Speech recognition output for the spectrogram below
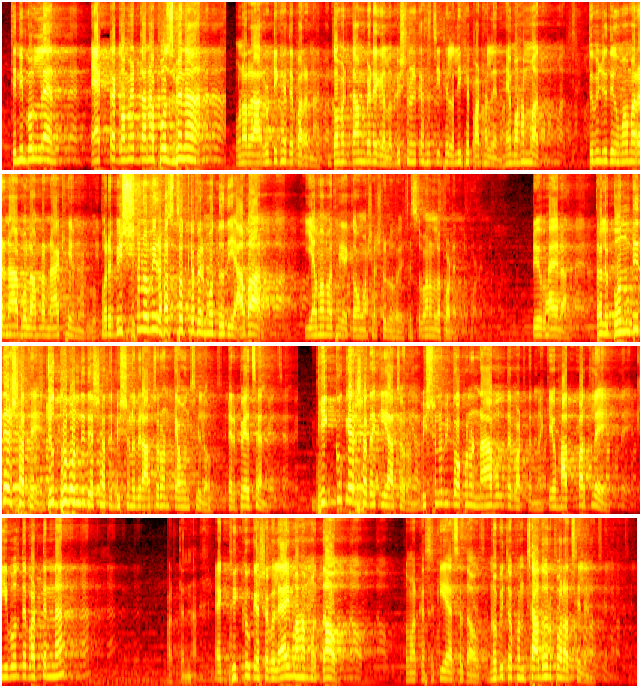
তিনি বললেন, একটা গমের দানা পচবে না ওনারা আর রুটি খেতে পারে না। গমের দাম বেড়ে গেল। বিষ্ণুর কাছে চিঠি লিখে পাঠালেন, হে মোহাম্মদ, তুমি যদি উমামারে না বলো, আমরা না খেয়ে মরবো। পরে বিশ্বনবীর হস্তক্ষেপের মধ্য দিয়ে আবার ইয়ামামা থেকে গম আসা শুরু হয়েছে। সুবহানাল্লাহ পড়ে প্রিয় ভাইরা তাহলে বন্দীদের সাথে, যুদ্ধবন্দীদের সাথে বিশ্বনবীর আচরণ কেমন ছিল? টের পেয়েছেন? ভিক্ষুকের সাথে কি আচরণ? বিশ্বনবী কখনো না বলতে পারতেন না। কেউ হাত পাতলে কি বলতে পারতেন না? পারতেন না। এক ভিক্ষুক এসে বলে, এই মোহাম্মদ, দাও। তোমার কাছে কি আছে দাও? নবী তখন চাদর পরা ছিলেন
